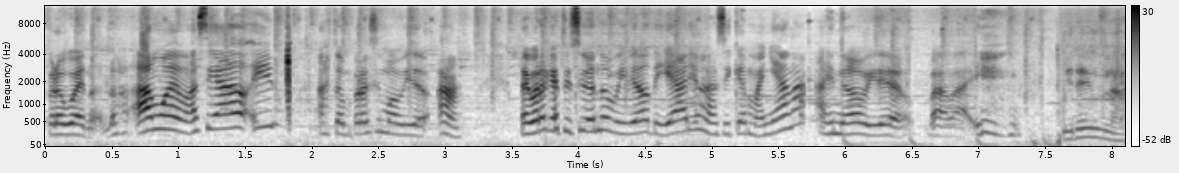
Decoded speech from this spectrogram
Pero bueno, los amo demasiado y hasta un próximo video. Ah, recuerda que estoy subiendo videos diarios, así que mañana hay nuevo video. Bye bye. Miren la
